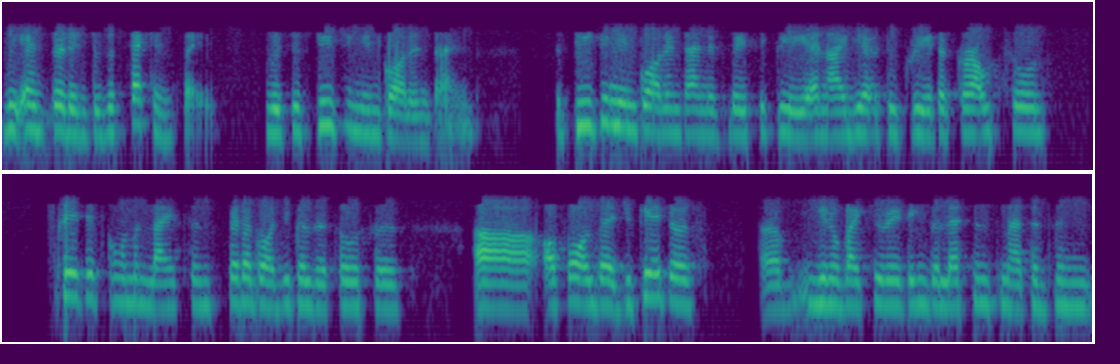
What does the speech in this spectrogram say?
we entered into the second phase, which is teaching in quarantine. The teaching in quarantine is basically an idea to create a crowdsourced Creative Commons license pedagogical resources uh, of all the educators, uh, you know, by curating the lessons, methods, and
